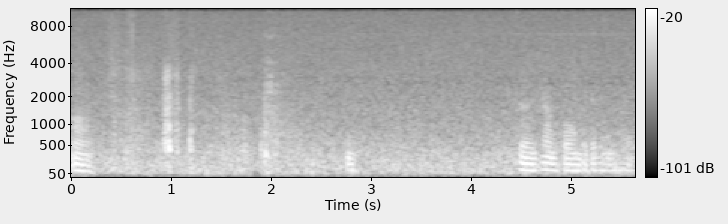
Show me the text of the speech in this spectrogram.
ก็เดินข้ามคลองไปก็ได้นะครับ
